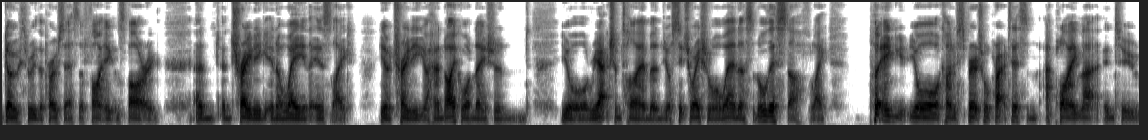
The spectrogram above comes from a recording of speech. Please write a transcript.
go through the process of fighting and sparring and, and training in a way that is like, you know, training your hand eye coordination, your reaction time, and your situational awareness, and all this stuff. Like putting your kind of spiritual practice and applying that into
